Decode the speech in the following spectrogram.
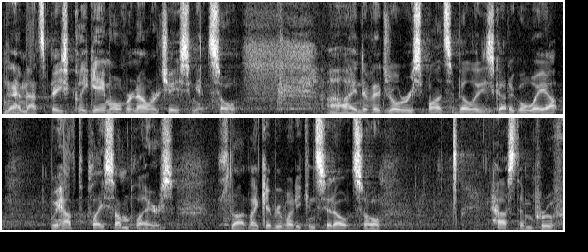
and that's basically game over. Now we're chasing it. So, uh, individual responsibility's got to go way up. We have to play some players. It's not like everybody can sit out, so it has to improve.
